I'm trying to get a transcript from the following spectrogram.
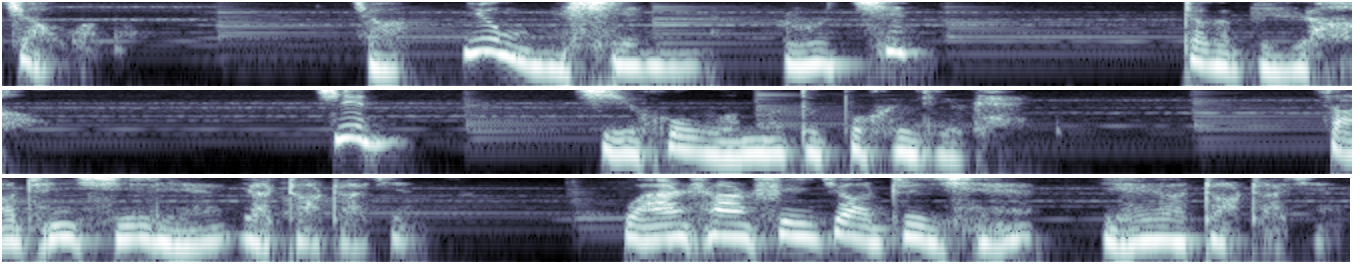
叫我们，叫用心如镜。这个比喻好，镜。几乎我们都不会离开。早晨洗脸要照照镜子，晚上睡觉之前也要照照镜子。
